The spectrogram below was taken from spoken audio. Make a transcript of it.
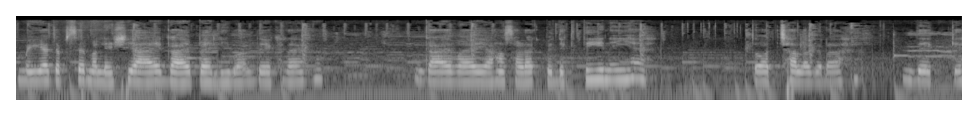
भैया, जब से मलेशिया आए, गाय पहली बार देख रहे हैं। गाय वाय यहाँ सड़क पे दिखती ही नहीं है तो अच्छा लग रहा है देख के।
